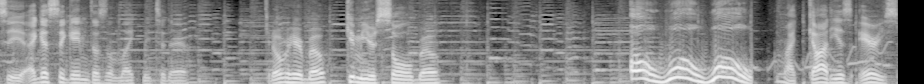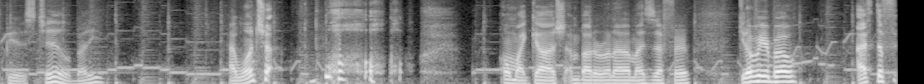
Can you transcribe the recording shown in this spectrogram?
See, I guess the game doesn't like me today. Get over here, bro. Give me your soul, bro. Oh, whoa, whoa! Oh my god, he has airy spears. Chill, buddy. I want you. Whoa! Oh my gosh, I'm about to run out of my Zephyr. Get over here, bro. I have to. F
